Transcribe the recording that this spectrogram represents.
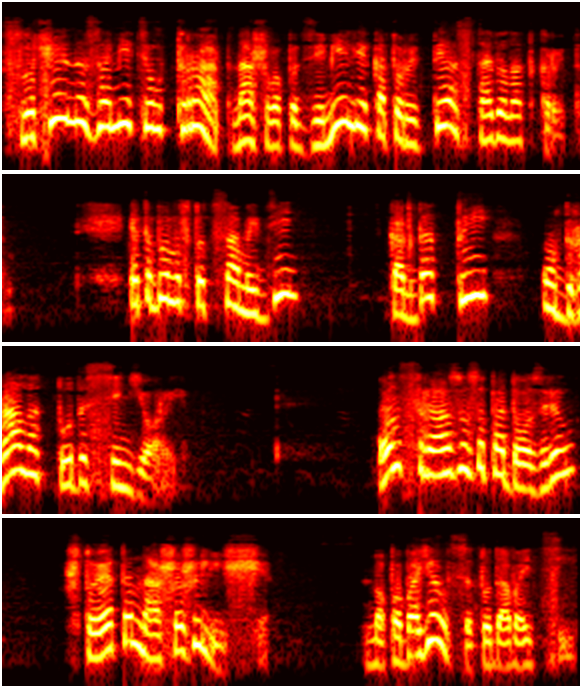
случайно заметил трап нашего подземелья, который ты оставил открытым. Это было в тот самый день, когда ты удрал оттуда с сеньорой. Он сразу заподозрил, что это наше жилище, но побоялся туда войти.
